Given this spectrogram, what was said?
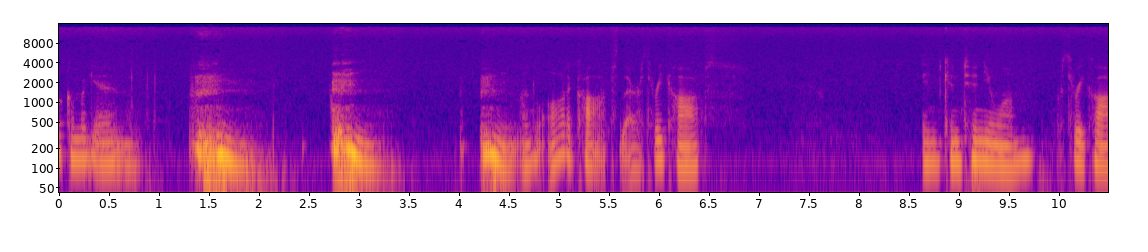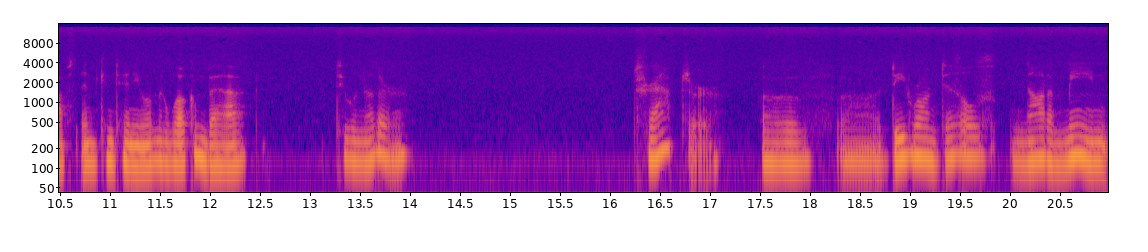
Welcome again. a lot of coughs there. Three coughs in continuum. Three coughs in continuum. And welcome back to another chapter of uh, D. Ron Dizzle's Not a Meme.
